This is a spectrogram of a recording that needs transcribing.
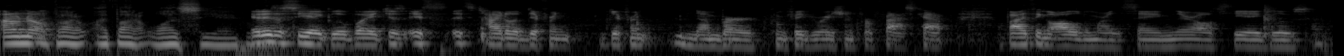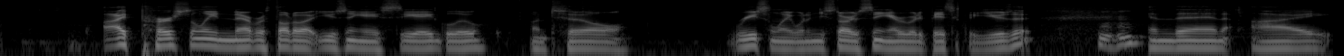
I don't know. I know. thought it, I thought it was CA. glue. It is a CA glue, but it just it's it's titled a different different number configuration for Fast Cap. But I think all of them are the same. They're all CA glues. I personally never thought about using a CA glue until recently when you started seeing everybody basically use it. hmm And then I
